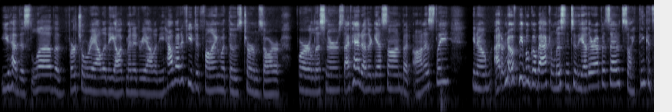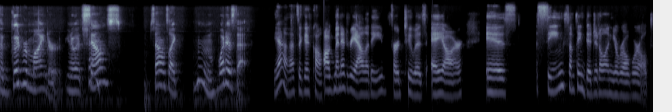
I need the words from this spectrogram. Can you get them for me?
you have this love of virtual reality, augmented reality. How about if you define what those terms are for our listeners? I've had other guests on, but honestly, you know, I don't know if people go back and listen to the other episodes, so I think it's a good reminder. You know, it sure. sounds sounds like, hmm, what is that? Yeah, that's a good call. Augmented reality, referred to as AR, is seeing something digital in your real world.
